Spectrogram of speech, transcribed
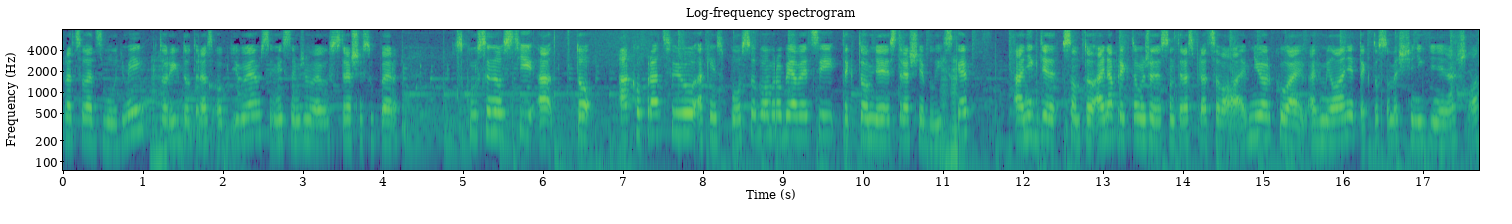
pracovať s ľuďmi, mm-hmm. ktorých doteraz obdivujem, si myslím, že majú strašne super skúsenosti a to, ako pracujú, akým spôsobom robia veci, tak to mne je strašne blízke. Mm-hmm. A nikde som to, aj napriek tomu, že som teraz pracovala aj v New Yorku, aj, aj v Miláne, tak to som ešte nikdy nenašla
